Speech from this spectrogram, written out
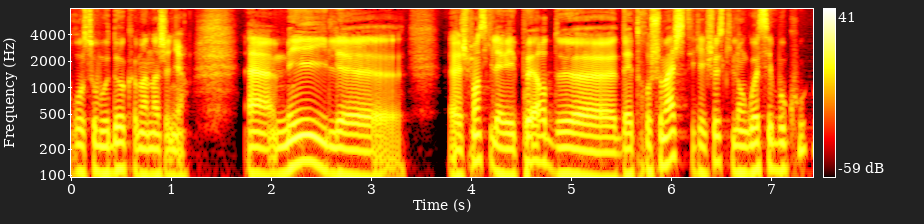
grosso modo comme un ingénieur. Euh, mais il, euh, je pense qu'il avait peur de euh, d'être au chômage. C'était quelque chose qui l'angoissait beaucoup.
